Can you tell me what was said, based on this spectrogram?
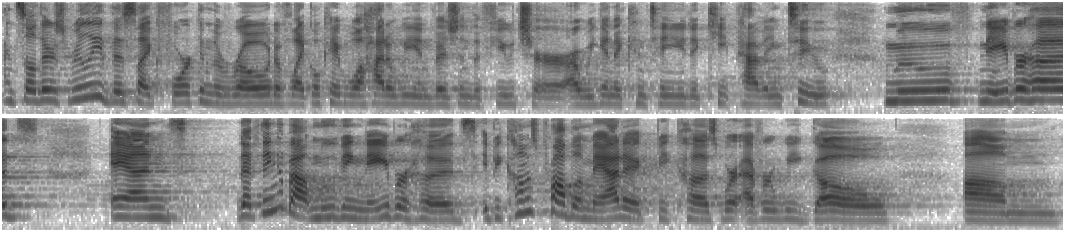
and so there's really this like fork in the road of like, okay, well, how do we envision the future? Are we going to continue to keep having to move neighborhoods? And that thing about moving neighborhoods, it becomes problematic because wherever we go, um,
